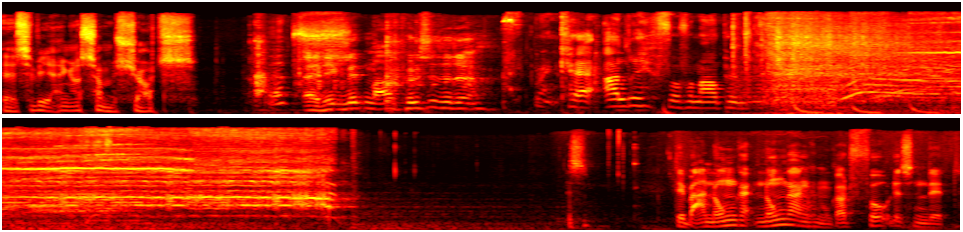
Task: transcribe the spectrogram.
øh, serveringer som shots. Er det ikke lidt meget pølse, det der? Man kan aldrig få for meget pølse. Det er bare, nogle gange, nogle gange kan man godt få det sådan lidt,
